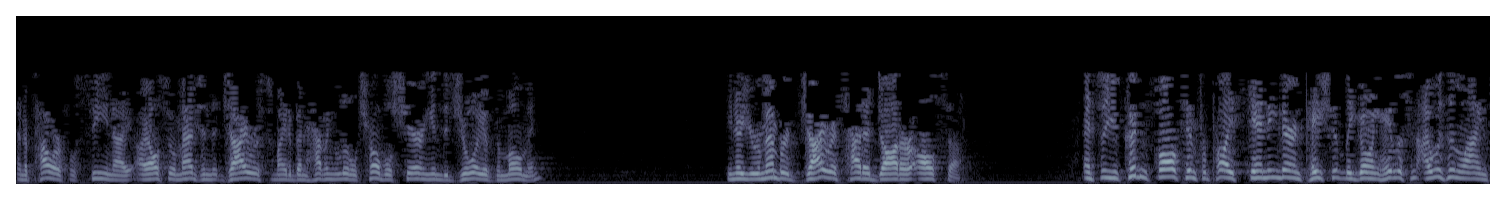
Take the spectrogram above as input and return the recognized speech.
and a powerful scene. I, I also imagine that Jairus might have been having a little trouble sharing in the joy of the moment. You know, you remember Jairus had a daughter also. And so you couldn't fault him for probably standing there and patiently going, hey, listen, I was in line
